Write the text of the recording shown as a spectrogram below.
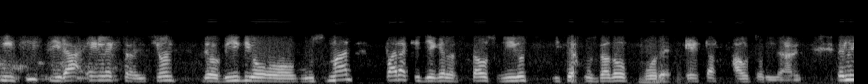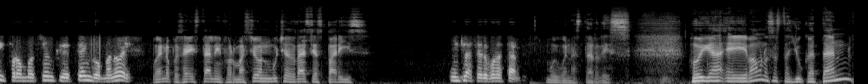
insistirá en la extradición de Ovidio Guzmán para que llegue a los Estados Unidos y sea juzgado por estas autoridades. Es la información que tengo, Manuel. Bueno, pues ahí está la información. Muchas gracias, París. Un placer, buenas tardes. Muy buenas tardes. Oiga, eh, vámonos hasta Yucatán.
